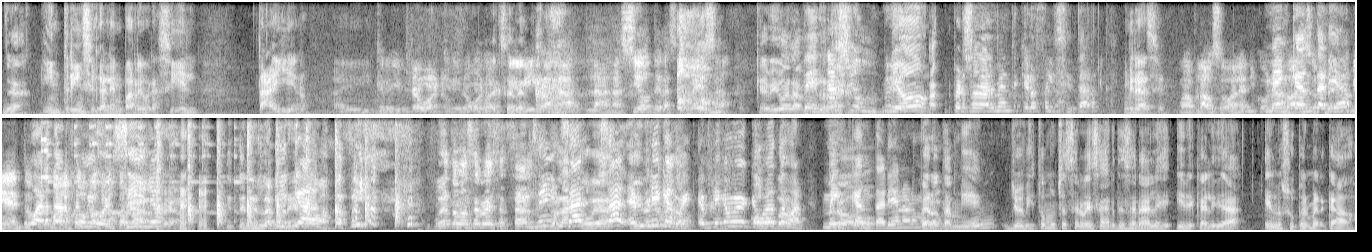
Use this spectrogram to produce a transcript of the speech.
Ya. Intrínsecal en Barrio Brasil, está lleno. Increíble. Qué bueno, increíble, qué bueno. Excelente. Que viva la, la nación de la cerveza. Que viva la De birra. Yo Ah. personalmente quiero felicitarte. Gracias. Un aplauso, vale, Nicolás. Me encantaría guardarte la en mi la bolsillo. Y tenerla para Y cada-. Voy a tomar cerveza. Sal, Sí, Nicolás, sal, que voy a- sal, que explícame, explícame qué Ojo, voy a pero- tomar. Me pero- encantaría enormemente. Pero también yo he visto muchas cervezas artesanales y de calidad en los supermercados.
